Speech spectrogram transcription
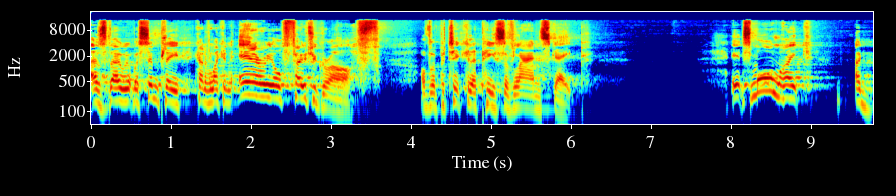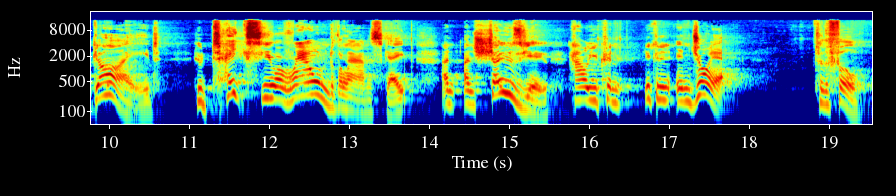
as though it was simply kind of like an aerial photograph of a particular piece of landscape. It's more like a guide who takes you around the landscape and, and shows you how you can, you can enjoy it to the full.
